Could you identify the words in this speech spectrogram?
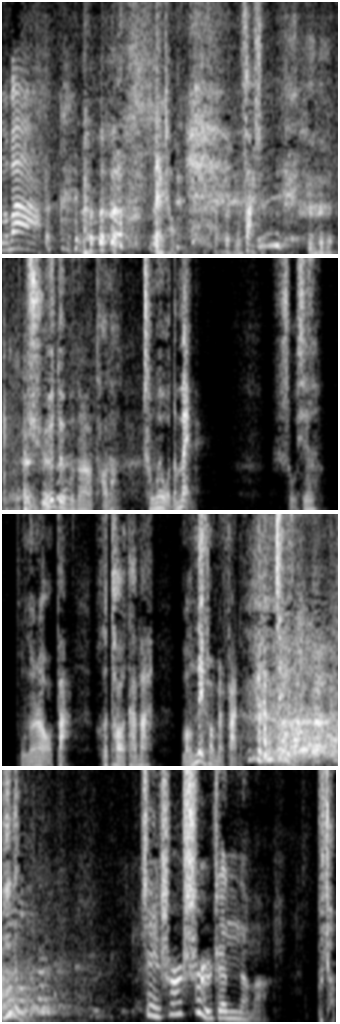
了吧！赖成，我发誓，我绝对不能让淘淘成为我的妹妹。首先，不能让我爸和淘淘他妈往那方面发展，这个一定不能。这事儿是真的吗？不成，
